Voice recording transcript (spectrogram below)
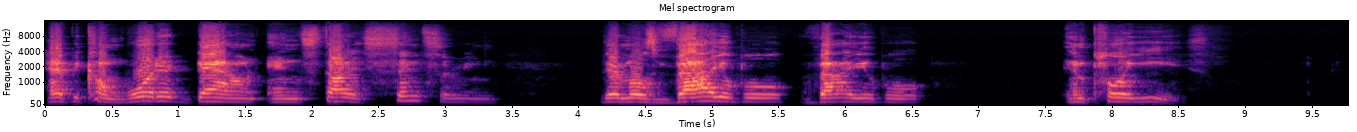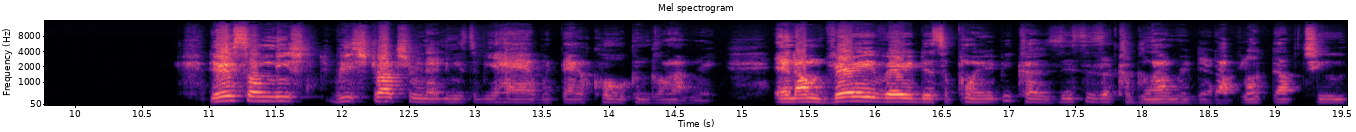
have become watered down and started censoring their most valuable, valuable employees. There's some restructuring that needs to be had with that whole conglomerate. And I'm very, very disappointed because this is a conglomerate that I've looked up to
